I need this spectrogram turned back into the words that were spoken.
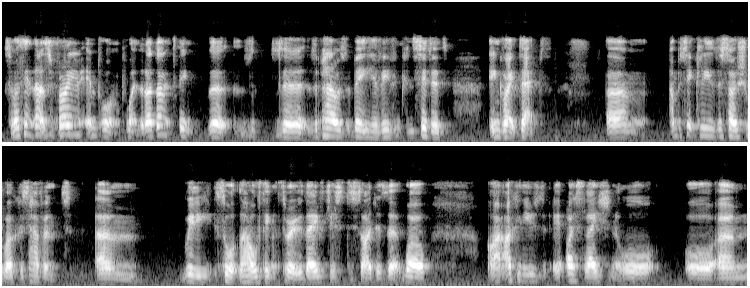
So I think that's a very important point that I don't think that the the powers that be have even considered in great depth, um, and particularly the social workers haven't um, really thought the whole thing through. They've just decided that well, I, I can use isolation or or um,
